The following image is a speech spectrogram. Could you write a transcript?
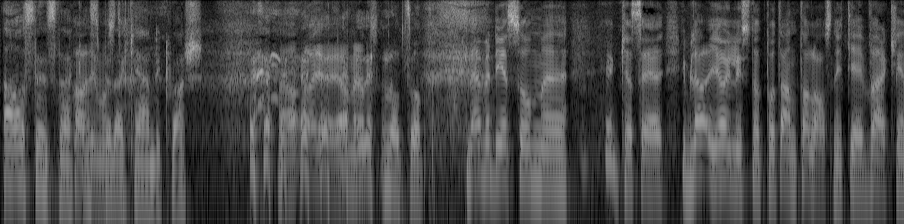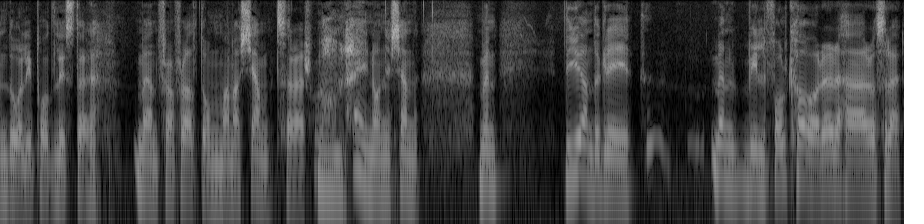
Ja, snutsnack Ja, och måste- Candy Crush. Ja, ja, ja, ja, men Eller något sånt. Nej men det som, eh, kan jag säga, ibland, jag har ju lyssnat på ett antal avsnitt, jag är verkligen dålig poddlyssnare, men framförallt om man har känt sådär, så, oh, här är någon jag känner. Men det är ju ändå grejer, men vill folk höra det här och sådär,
